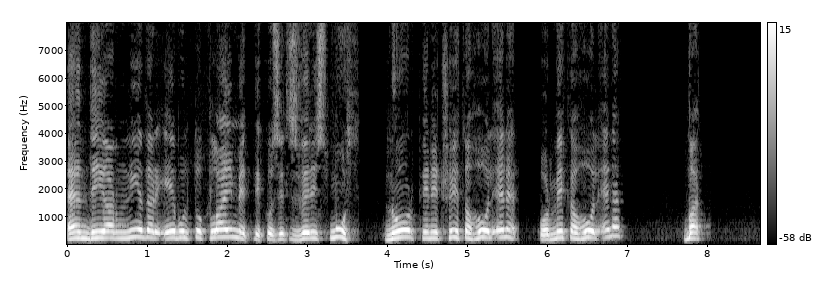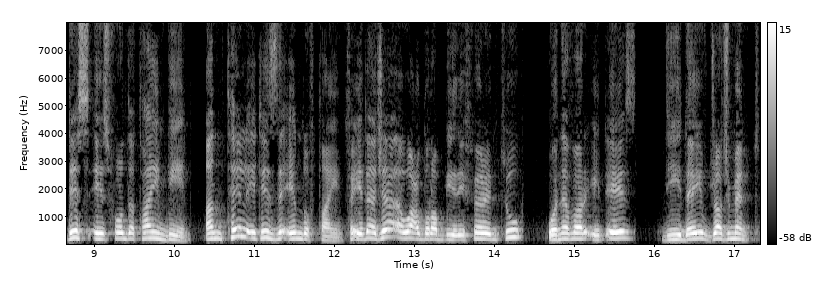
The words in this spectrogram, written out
and they are neither able to climb it because it is very smooth, nor penetrate a hole in it or make a hole in it. But this is for the time being, until it is the end of time. فَإِذَا جَاءَ وَعْدُ رَبِّي referring to whenever it is the day of judgment.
